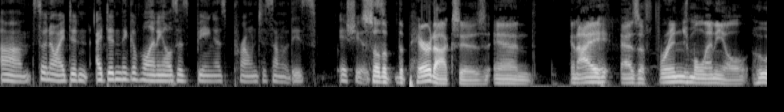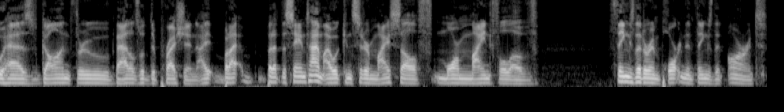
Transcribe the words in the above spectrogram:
um so no, I didn't I didn't think of millennials as being as prone to some of these issues. So the the paradox is, and and I, as a fringe millennial who has gone through battles with depression, I but I but at the same time, I would consider myself more mindful of things that are important and things that aren't,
